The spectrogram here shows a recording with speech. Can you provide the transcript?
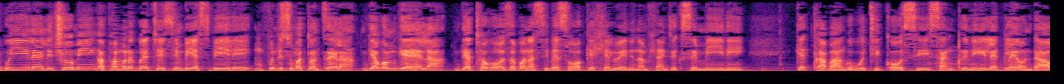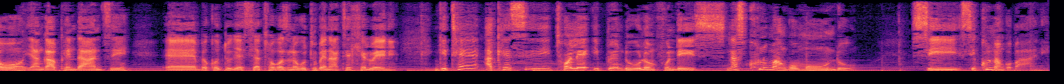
sibuyile lichumi ngaphambi kokubetha isimbi yesibili. Mfundisi umadonsela ngiyakwamukela ngiyathokoza bona sibe sonke ehlelweni namhlanje kusemini. Ngiyacabanga ukuthi inkosi isangiqinile kuleyo ndawo yangapha endansi eh begodwa-ke siyathokoza nokuthi ube nathi ehlelweni. Ngithe akhe sithole ipendulo mfundisi nasikhuluma ngomuntu si sikhuluma ngobani?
